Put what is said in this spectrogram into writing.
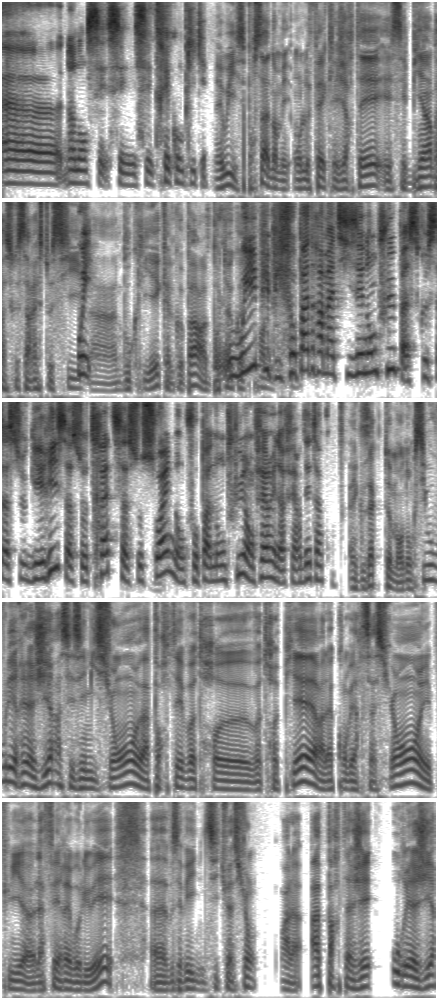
euh, non, non, c'est- très compliqué. Mais oui, c'est pour ça. Non, mais on le fait avec légèreté et c'est bien parce que ça reste aussi Oui. un bouclier quelque part pour te Oui, puis puis il faut pas dramatiser non plus parce que ça se guérit, ça se traite, ça se soigne, donc faut pas non plus en faire une affaire d'État. Exactement. Donc, si vous voulez réagir à ces émissions, apporter votre euh, votre pierre à la conversation et puis euh, la faire évoluer, euh, vous avez une situation. Voilà, à partager ou réagir,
